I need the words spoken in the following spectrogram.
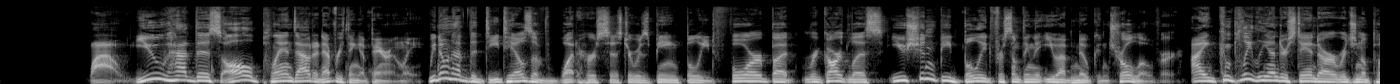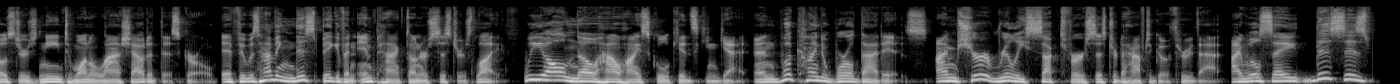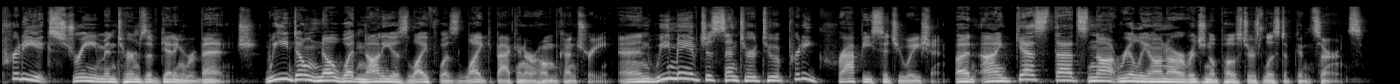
Wow, you had this all planned out and everything, apparently. We don't have the details of what her sister was being bullied for, but regardless, you shouldn't be bullied for something that you have no control over. I completely understand our original poster's need to want to lash out at this girl, if it was having this big of an impact on her sister's life. We all know how high school kids can get, and what kind of world that is. I'm sure it really sucked for her sister to have to go through that. I will say, this is pretty extreme in terms of getting revenge. We don't don't know what Nadia's life was like back in her home country, and we may have just sent her to a pretty crappy situation. But I guess that's not really on our original poster's list of concerns.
